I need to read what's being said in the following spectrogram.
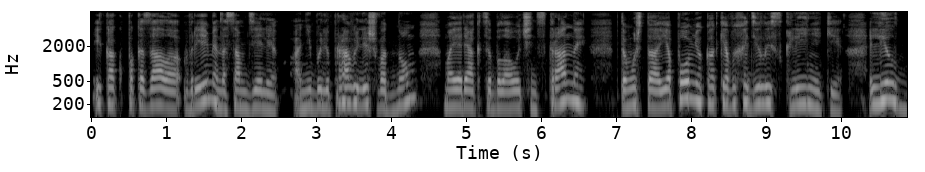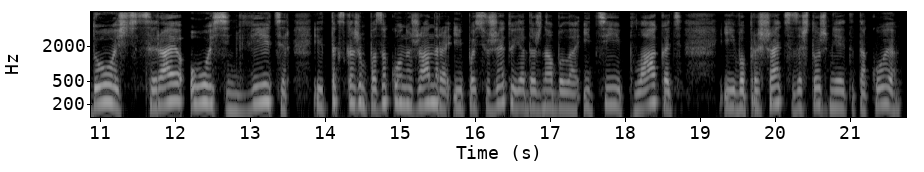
И как показало время, на самом деле, они были правы лишь в одном. Моя реакция была очень странной, потому что я помню, как я выходила из клиники. Лил дождь, сырая осень, ветер. И, так скажем, по закону жанра и по сюжету я должна была идти, плакать и вопрошать, за что же мне это такое.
